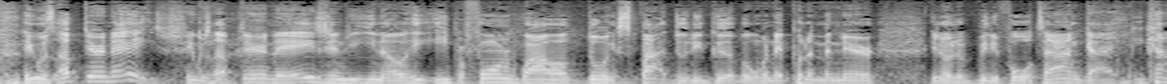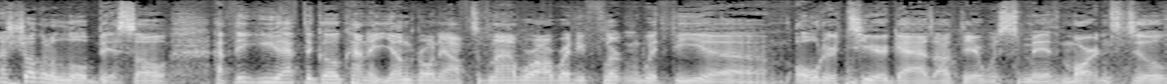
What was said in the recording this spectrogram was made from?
he was up there in age. He was up there in the age, and you know he, he performed while doing spot duty good. But when they put him in there, you know to be the full time guy, he kind of struggled a little bit. So I think you have to go kind of younger on the offensive line. We're already flirting with the uh, older tier guys out there with Smith. Martin's still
